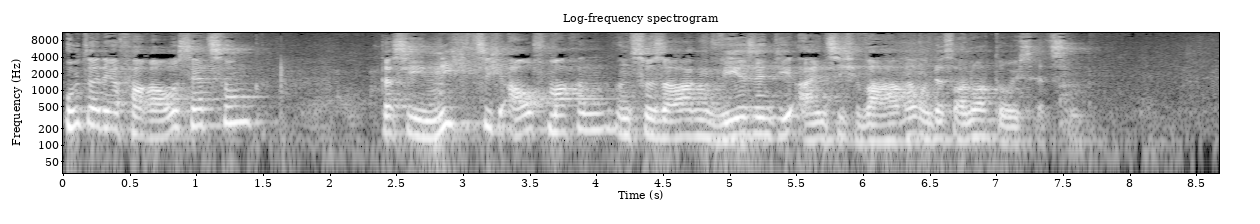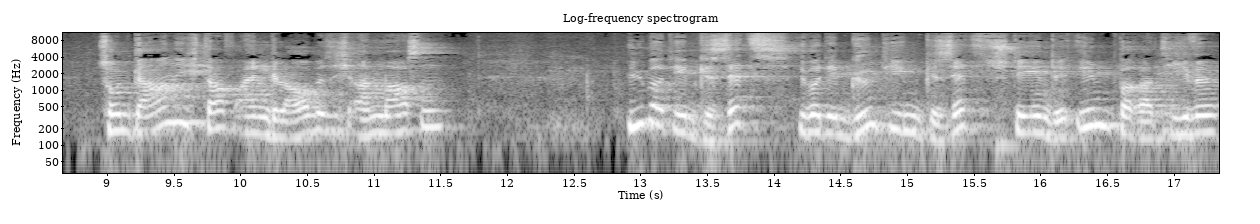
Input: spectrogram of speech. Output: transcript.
unter der Voraussetzung, dass sie nicht sich aufmachen und zu sagen, wir sind die einzig wahre und das auch noch durchsetzen. Schon gar nicht darf ein Glaube sich anmaßen, über dem Gesetz, über dem gültigen Gesetz stehende Imperative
